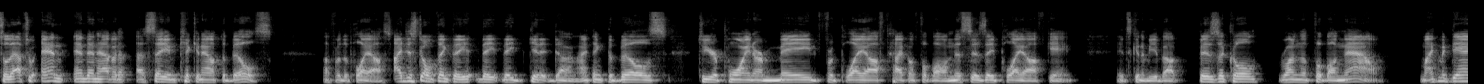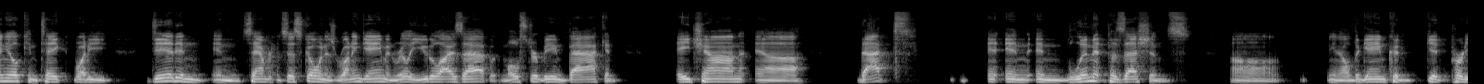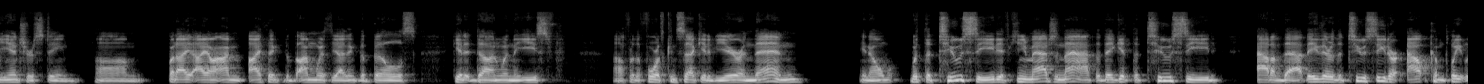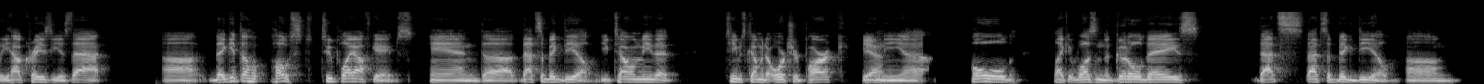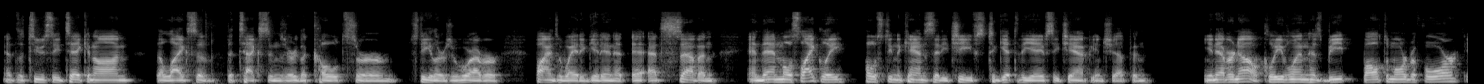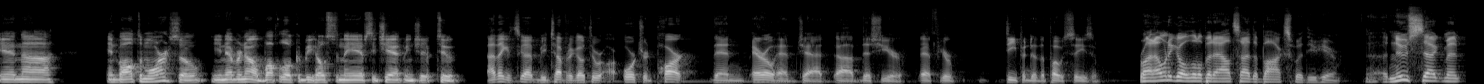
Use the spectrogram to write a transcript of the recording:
So that's what, and and then have a, a say in kicking out the Bills uh, for the playoffs. I just don't think they they they get it done. I think the Bills to your point, are made for playoff type of football. And this is a playoff game. It's going to be about physical running the football. Now, Mike McDaniel can take what he did in, in San Francisco in his running game and really utilize that with Mostert being back and Achane. Uh, that in in limit possessions, uh, you know, the game could get pretty interesting. Um, but I, I I'm I think the, I'm with you. I think the Bills get it done when the East uh, for the fourth consecutive year. And then, you know, with the two seed, if can you imagine that, that they get the two seed out of that, either the two seed or out completely. How crazy is that? Uh, they get to host two playoff games, and uh, that's a big deal. You telling me that teams coming to Orchard Park yeah. in the uh, cold, like it was in the good old days, that's that's a big deal. Um, at the two seed taking on the likes of the Texans or the Colts or Steelers or whoever finds a way to get in at, at seven, and then most likely hosting the Kansas City Chiefs to get to the AFC Championship. And you never know. Cleveland has beat Baltimore before in uh, in Baltimore, so you never know. Buffalo could be hosting the AFC Championship too. I think it's going to be tougher to go through Orchard Park than Arrowhead, Chad, uh, this year if you're deep into the postseason. Ryan, I want to go a little bit outside the box with you here. A new segment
